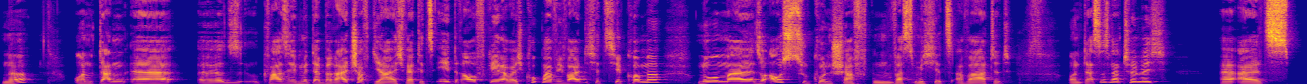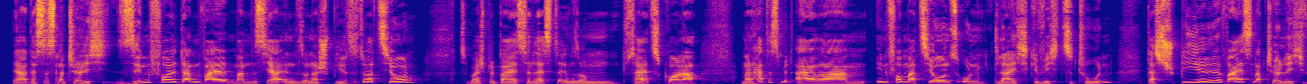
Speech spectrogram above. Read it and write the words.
ne? Und dann äh, äh, quasi mit der Bereitschaft, ja, ich werde jetzt eh draufgehen, aber ich guck mal, wie weit ich jetzt hier komme, nur um mal so auszukundschaften, was mich jetzt erwartet. Und das ist natürlich äh, als, ja, das ist natürlich sinnvoll dann, weil man es ja in so einer Spielsituation zum Beispiel bei Celeste in so einem Sidescroller, man hat es mit einem Informationsungleichgewicht zu tun. Das Spiel weiß natürlich,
